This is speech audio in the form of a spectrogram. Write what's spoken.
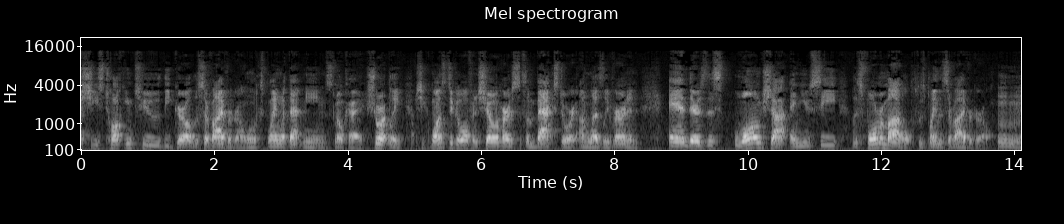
she's talking to the girl, the survivor girl, and we'll explain what that means Okay. shortly. She wants to go off and show her some backstory on Leslie Vernon. And there's this long shot, and you see this former model who's playing the survivor girl, mm-hmm.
